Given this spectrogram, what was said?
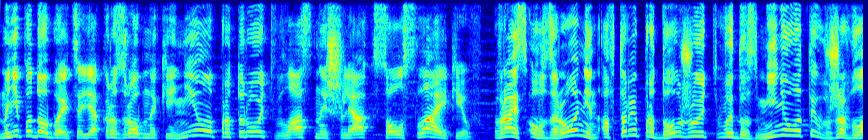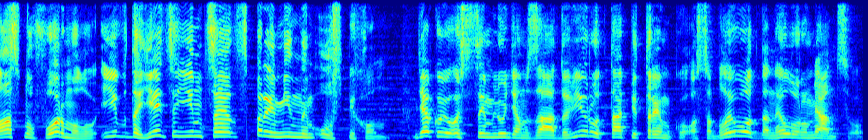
Мені подобається, як розробники Ніо протурують власний шлях соус-лайків. В Rise of the Ronin автори продовжують видозмінювати вже власну формулу, і вдається їм це з перемінним успіхом. Дякую ось цим людям за довіру та підтримку, особливо Данилу Румянцеву.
